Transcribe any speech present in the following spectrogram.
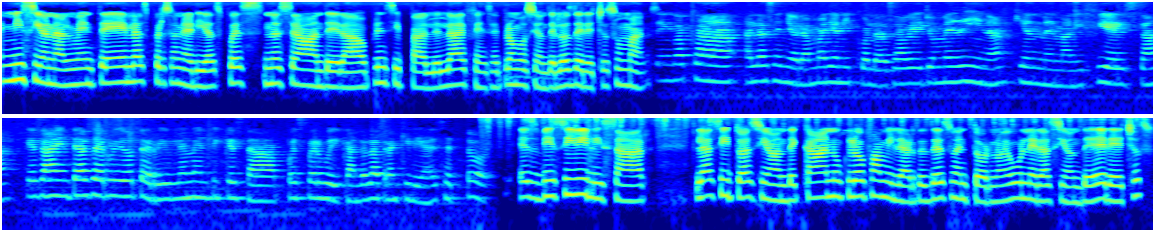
Misionalmente las personerías, pues nuestra bandera principal es la defensa y promoción de los derechos humanos. Tengo acá a la señora María Nicolás Abello Medina, quien me manifiesta que esa gente hace ruido terriblemente y que está pues perjudicando la tranquilidad del sector. Es visibilizar la situación de cada núcleo familiar desde su entorno de vulneración de derechos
